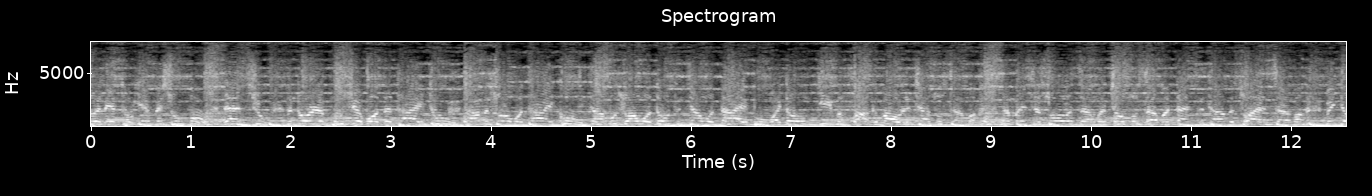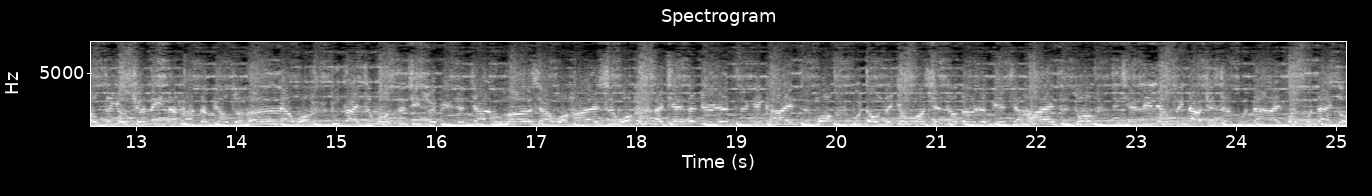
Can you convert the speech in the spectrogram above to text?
嘴脸，讨厌被束缚。That's true，很多人不屑我的态度，他们说我太酷，警察不爽我都曾将我逮捕。I don't give a fuck about 人家说什么，他们想说什么就说什么，但是他们算什么？没有谁有权利拿他的标准衡量我，主宰是我自己，随便人家如何想我还是我。爱钱的女人只给凯子摸，不懂得用保险套的人别嫌孩子多。金钱力量最大，全身不带来，死不带走。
